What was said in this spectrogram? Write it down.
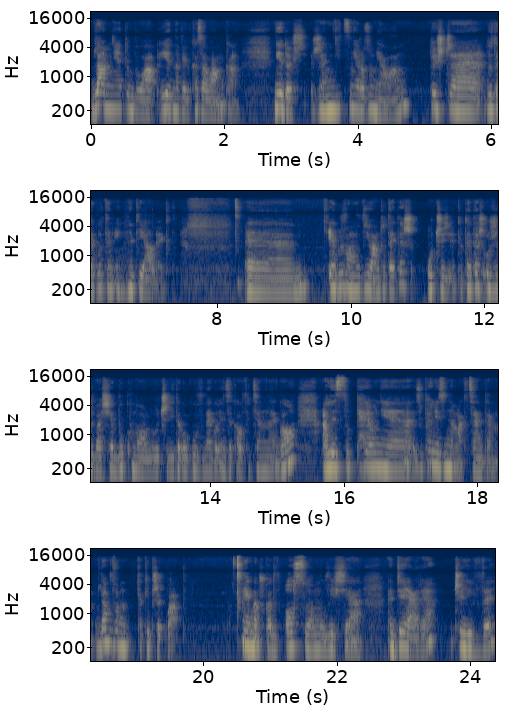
Dla mnie to była jedna wielka załamka. Nie dość, że nic nie rozumiałam, to jeszcze do tego ten inny dialekt. Jak już Wam mówiłam, tutaj też, uczy, tutaj też używa się bookmolu, czyli tego głównego języka oficjalnego, ale zupełnie, zupełnie z innym akcentem. Dam Wam taki przykład. Jak na przykład w Oslo mówi się dere, czyli wy,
